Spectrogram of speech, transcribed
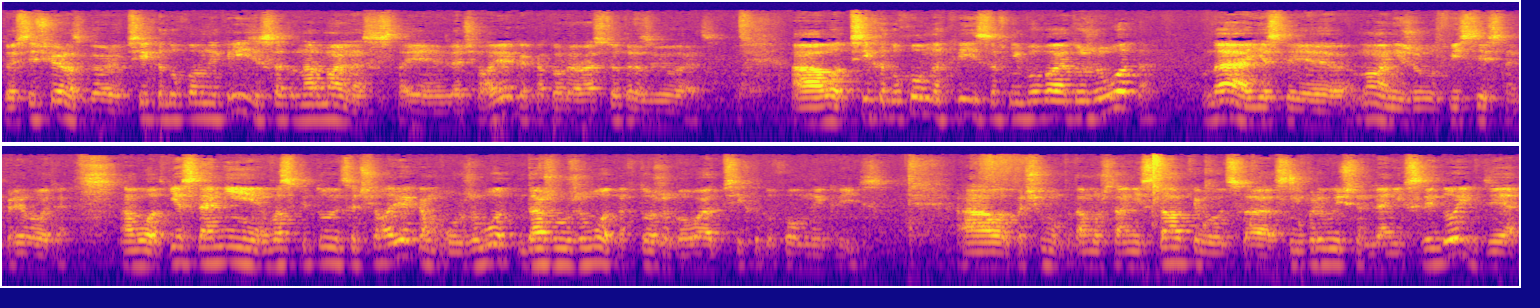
То есть еще раз говорю, психодуховный кризис это нормальное состояние для человека, который растет и развивается. А вот психодуховных кризисов не бывает у животных, да, если, ну, они живут в естественной природе. А вот, если они воспитуются человеком, у живот, даже у животных тоже бывают психодуховные кризисы. А, вот почему? Потому что они сталкиваются с непривычной для них средой, где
